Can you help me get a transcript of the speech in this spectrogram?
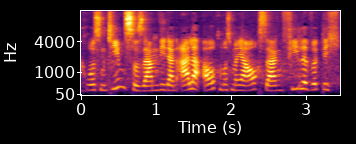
großen Team zusammen, die dann alle auch, muss man ja auch sagen, viele wirklich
